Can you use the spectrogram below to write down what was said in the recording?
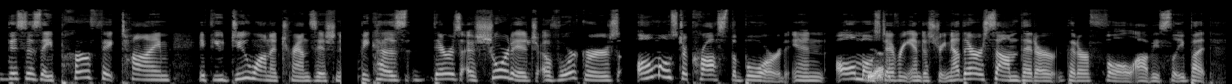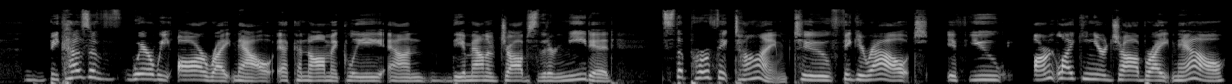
this is a perfect time if you do want to transition because there's a shortage of workers almost across the board in almost yeah. every industry. Now there are some that are that are full obviously, but because of where we are right now economically and the amount of jobs that are needed, it's the perfect time to figure out if you aren't liking your job right now,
